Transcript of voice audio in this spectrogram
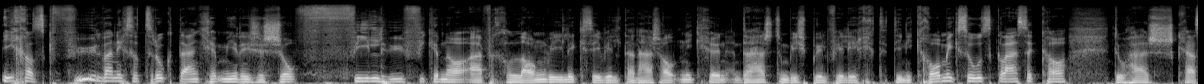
Ich habe das Gefühl, wenn ich so zurückdenke, mir ist es schon viel häufiger noch einfach langweilig gewesen, weil dann hast du halt nicht können, da hast du zum Beispiel vielleicht deine Comics ausgelesen gehabt, du hast kein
